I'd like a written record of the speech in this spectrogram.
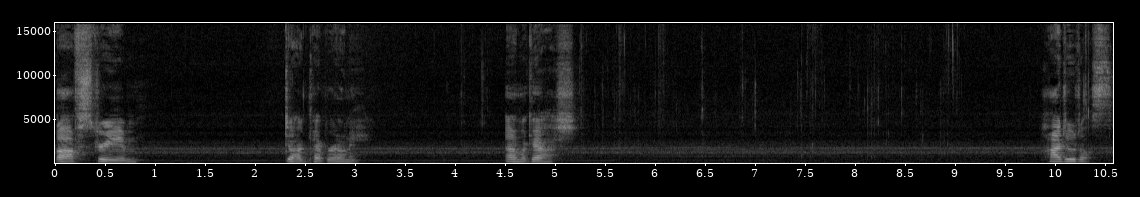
off stream dog pepperoni. Oh my gosh. Hi, Doodles.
